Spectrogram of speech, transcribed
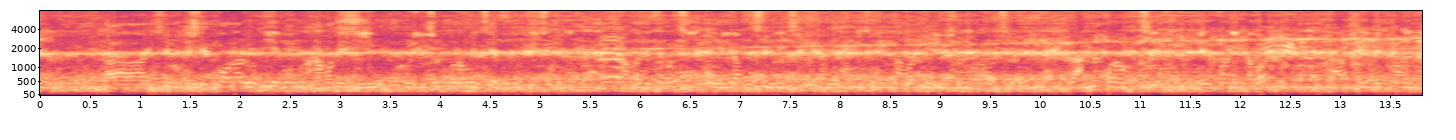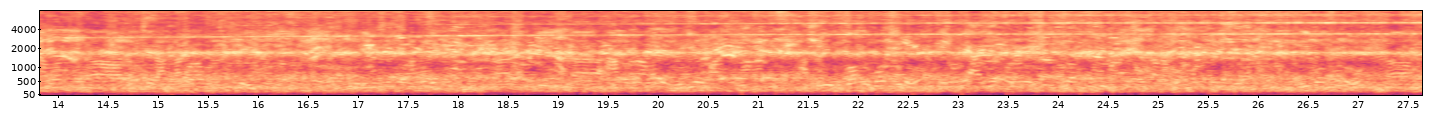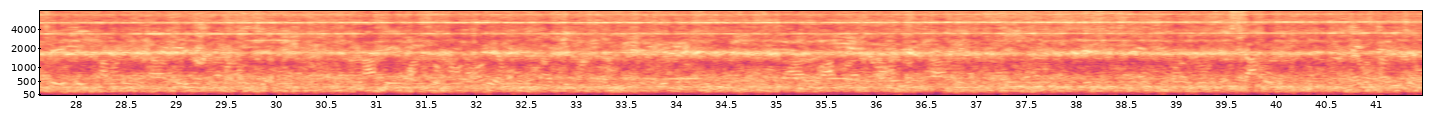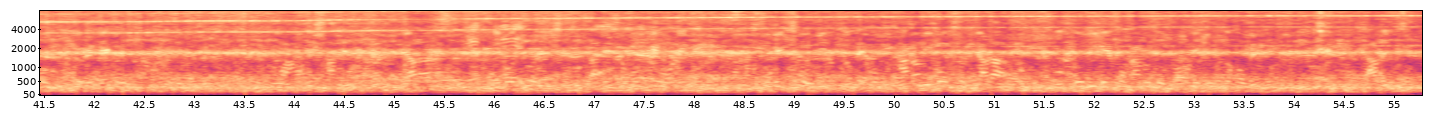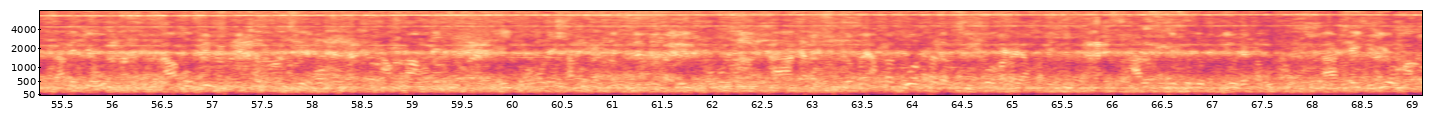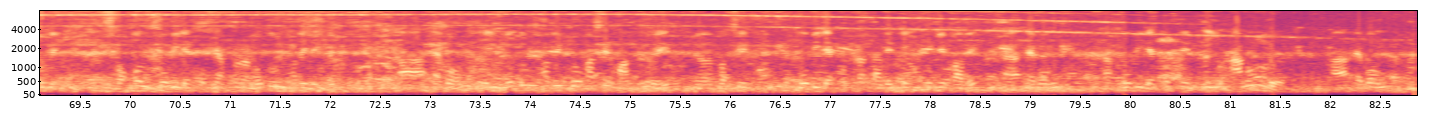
সে দেশের কলা রুটি এবং আমাদের ডিম পরিবেশন করা হয়েছে এবং কিছু আমরা দেখতে পাচ্ছি কবিরা বসে এবং কিছু খাবার পরিবেশন করা হচ্ছে। রান্না Yeah.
